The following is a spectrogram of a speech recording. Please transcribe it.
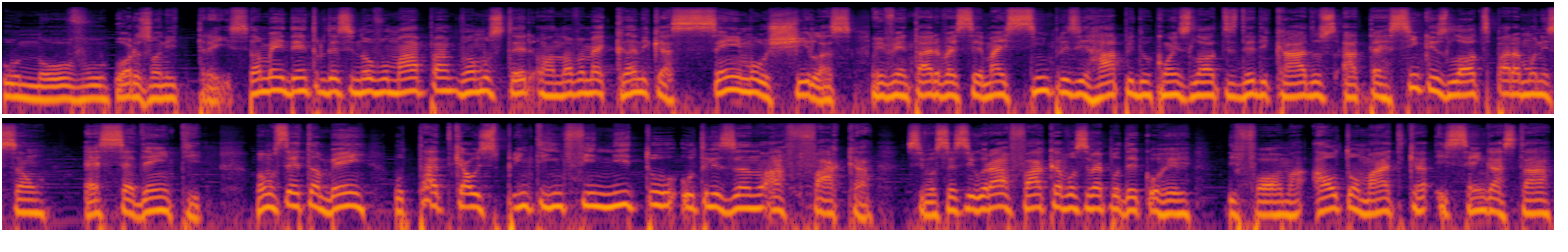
o novo Warzone 3. Também dentro desse novo mapa vamos ter uma nova mecânica sem mochilas. O inventário vai ser mais simples e rápido com slots dedicados até 5 slots para munição excedente. Vamos ter também o Tactical Sprint infinito utilizando a faca. Se você segurar a faca, você vai poder correr de forma automática e sem gastar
